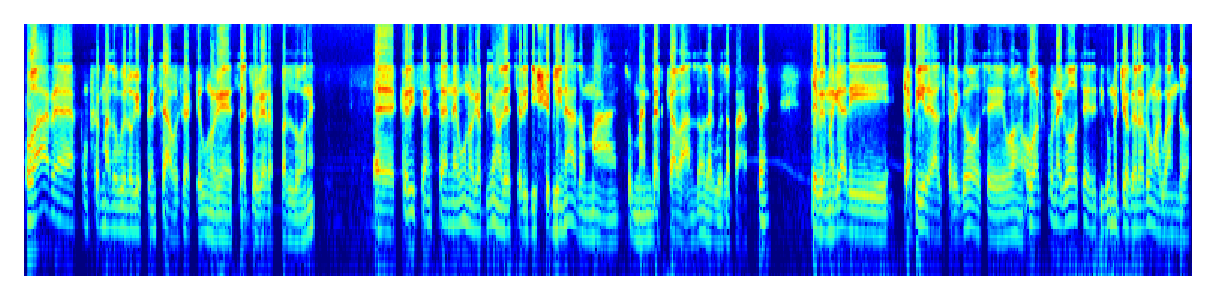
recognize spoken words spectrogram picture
Oar ha confermato quello che pensavo, cioè che è uno che sa giocare a pallone. Eh, Christensen è uno che ha bisogno di essere disciplinato, ma insomma è un bel cavallo da quella parte. Deve magari capire altre cose o, o alcune cose di come gioca la Roma quando,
